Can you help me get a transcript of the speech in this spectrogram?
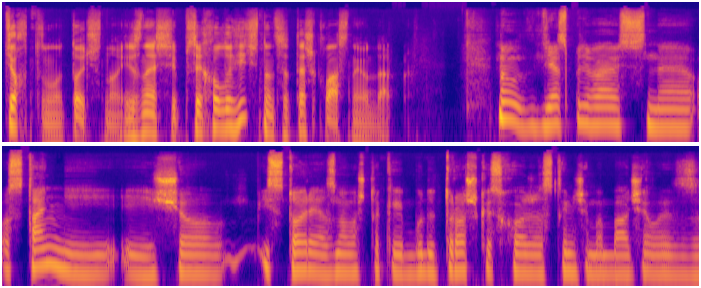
тьохнуло точно. І знаєш, психологічно це теж класний удар. Ну, я сподіваюся, не останній, і що історія знову ж таки буде трошки схожа з тим, що ми бачили з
